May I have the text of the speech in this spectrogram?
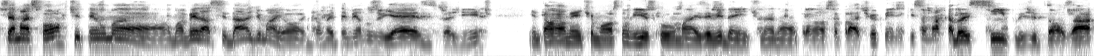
Se é mais forte, tem uma, uma veracidade maior, então vai ter menos vieses para a gente. Então, realmente mostra um risco mais evidente né, para a nossa prática clínica. E são marcadores simples de dosar,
